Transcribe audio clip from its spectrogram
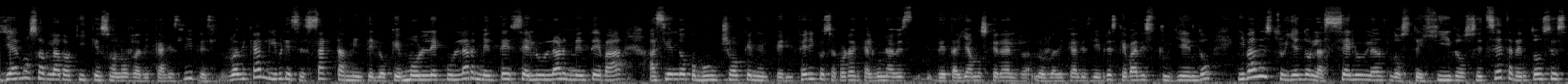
ya hemos hablado aquí que son los radicales libres. Los radicales libres es exactamente lo que molecularmente, celularmente va haciendo como un choque en el periférico. ¿Se acuerdan que alguna vez detallamos que eran los radicales libres? Que va destruyendo y va destruyendo las células, los tejidos, etcétera. Entonces,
